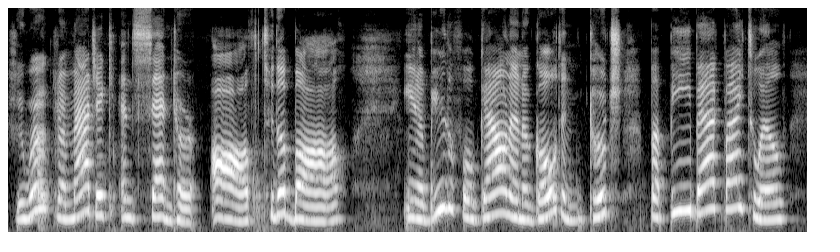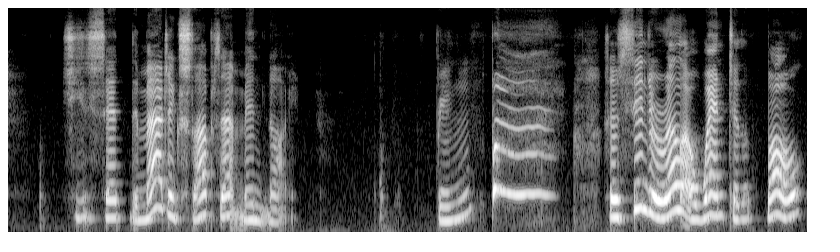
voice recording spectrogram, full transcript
She worked her magic and sent her off to the ball in a beautiful gown and a golden coach, but be back by twelve. She said the magic stops at midnight. Bing, bong. So Cinderella went to the ball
